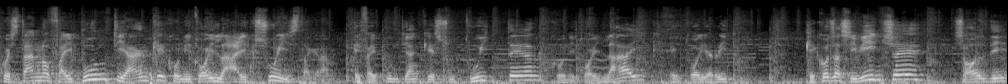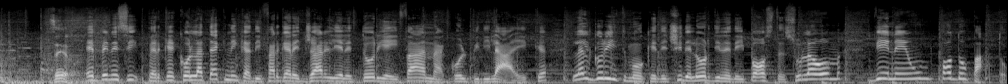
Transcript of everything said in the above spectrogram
Quest'anno fai punti anche con i tuoi like su Instagram e fai punti anche su Twitter con i tuoi like e i tuoi retweet. Che cosa si vince? Soldi zero. Ebbene sì, perché con la tecnica di far gareggiare gli elettori e i fan a colpi di like, l'algoritmo che decide l'ordine dei post sulla home viene un po' dopato.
